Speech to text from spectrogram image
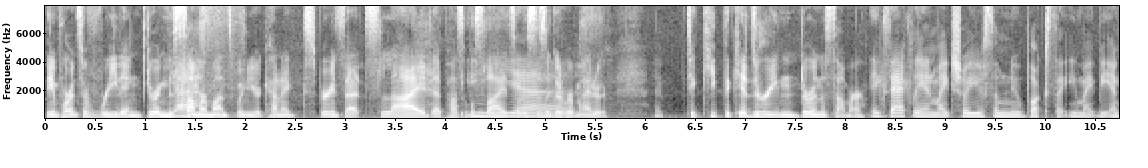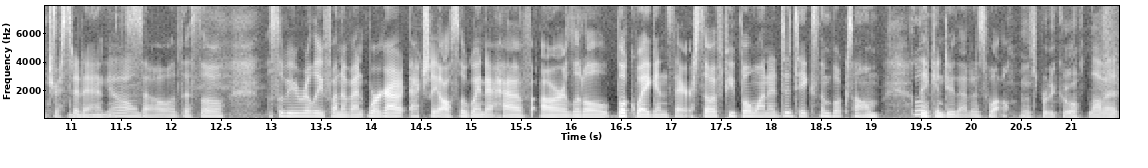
the importance of reading during the summer months when you're kind of experience that slide, that possible slide. So this is a good reminder to keep the kids reading during the summer. Exactly, and might show you some new books that you might be interested in. go. So this will this will be a really fun event. We're actually also going to have our little book wagons there. So if people wanted to take some books home, they can do that as well. That's pretty cool. Love it.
